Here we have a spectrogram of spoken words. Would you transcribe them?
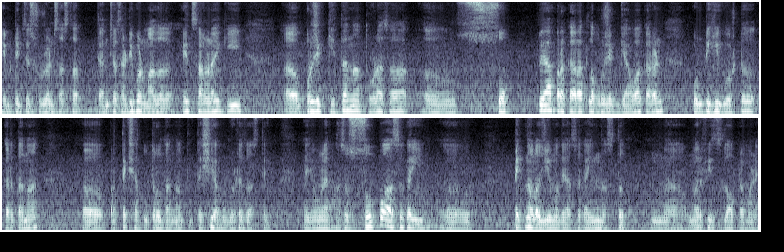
एम टेकचे स्टुडंट्स असतात त्यांच्यासाठी पण माझं हेच सांगणं आहे की प्रोजेक्ट घेताना थोडासा सोप्या प्रकारातला प्रोजेक्ट घ्यावा कारण कोणतीही गोष्ट करताना प्रत्यक्षात उतरवताना ती तशी अवघडच असते. त्याच्यामुळे असं सोपं असं काही टेक्नॉलॉजीमध्ये असं काही नसतं मर्फीज लॉप्रमाणे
